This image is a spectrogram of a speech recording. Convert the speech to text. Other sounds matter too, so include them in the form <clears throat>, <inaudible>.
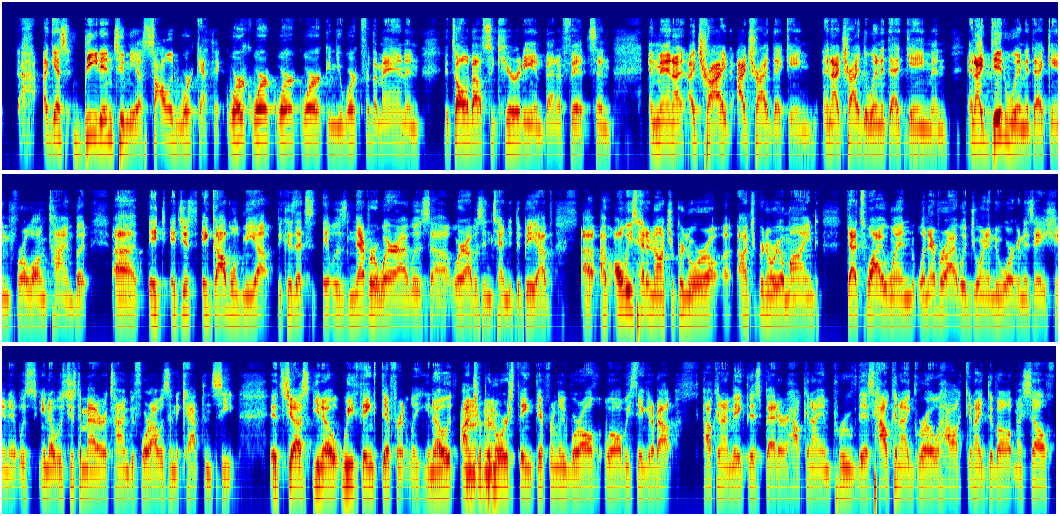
I guess beat into me a solid work ethic, work, work, work, work, and you work for the man, and it's all about security and benefits. And and man, I, I tried, I tried that game, and I tried to win at that game, and and I did win at that game for a long time, but uh, it it just it gobbled me up because that's it was never where I was uh, where I was intended to be. I've I've always had an entrepreneurial uh, entrepreneurial mind. That's why when whenever I would join a new organization, it was you know it was just a matter of time before I was in the captain's seat. It's just just you know we think differently you know mm-hmm. entrepreneurs mm-hmm. think differently we're all we're always thinking about how can i make this better? How can i improve this? How can i grow? How can i develop myself?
